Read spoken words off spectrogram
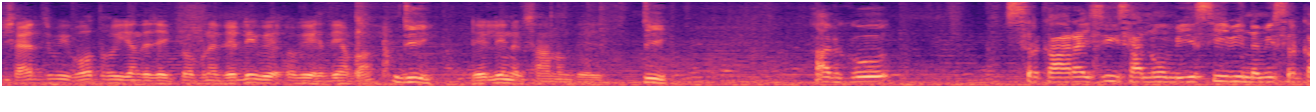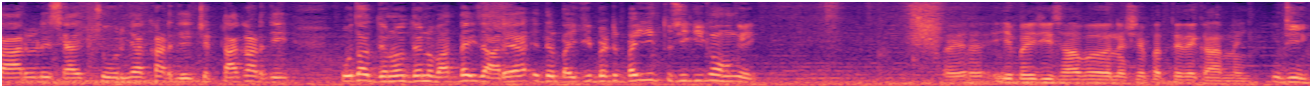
ਸ਼ਹਿਰ 'ਚ ਵੀ ਬਹੁਤ ਹੋਈ ਜਾਂਦੇ ਜੇ ਇੱਥੋਂ ਆਪਣੇ ਡੇਲੀ ਵੇਖਦੇ ਆਪਾਂ। ਜੀ। ਡੇਲੀ ਨੁਕਸਾਨ ਹੁੰਦੇ ਆ ਜੀ। ਜੀ। ਆ ਵੇਖੋ ਸਰਕਾਰ ਆਈ ਸੀ ਸਾਨੂੰ ਉਮੀਦ ਸੀ ਵੀ ਨਵੀਂ ਸਰਕਾਰ ਵੇਲੇ ਸ਼ਾਇਦ ਚੋਰੀਆਂ ਘਟ ਜੇ ਚਿੱਟਾ ਘਟ ਜੇ ਉਹ ਤਾਂ ਦਿਨੋਂ ਦਿਨ ਵੱਧਦਾ ਹੀ ਜਾ ਰਿਹਾ। ਇਧਰ ਬਾਈ ਜੀ ਬਟ ਬਾਈ ਜੀ ਤੁਸੀਂ ਕੀ ਕਹੋਗੇ? ਇਹ ਬਈ ਜੀ ਸਾਹਿਬ ਨਸ਼ੇ ਪੱਤੇ ਦੇ ਕਾਰਨ ਹੀ ਜੀ।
